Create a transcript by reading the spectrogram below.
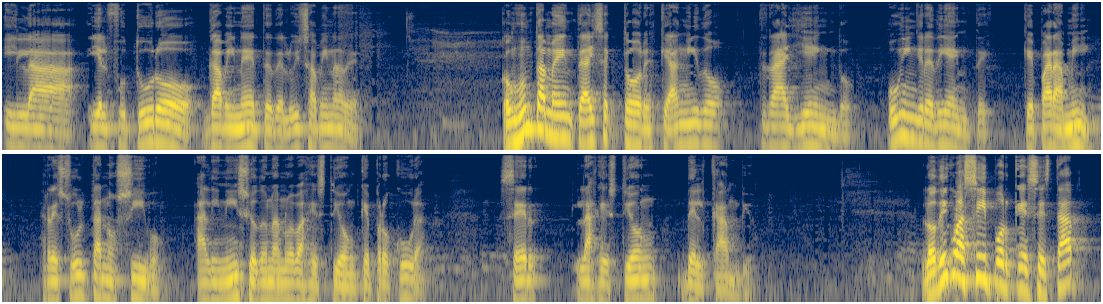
y, la, y el futuro gabinete de Luis Abinader, conjuntamente hay sectores que han ido trayendo un ingrediente que para mí resulta nocivo al inicio de una nueva gestión que procura ser la gestión del cambio. Lo digo así porque se está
